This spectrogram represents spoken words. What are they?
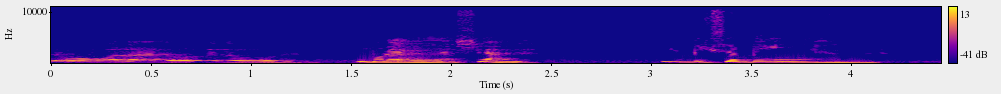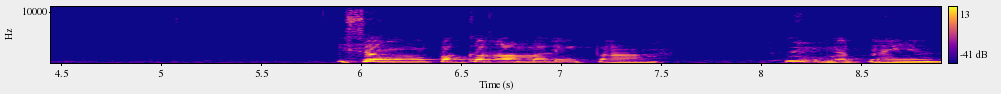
Mo wala na ako tinamuhan. Mula na siya. Ibig sabihin yan, isang pagkakamali pa, ugat na yan.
